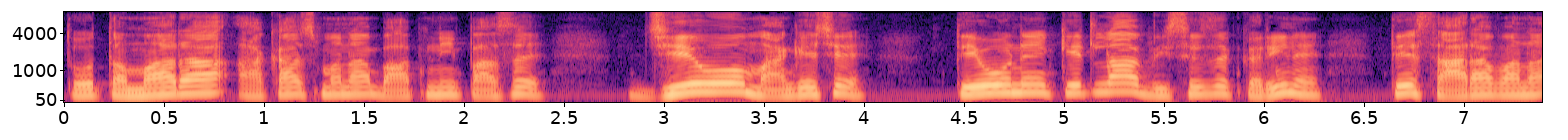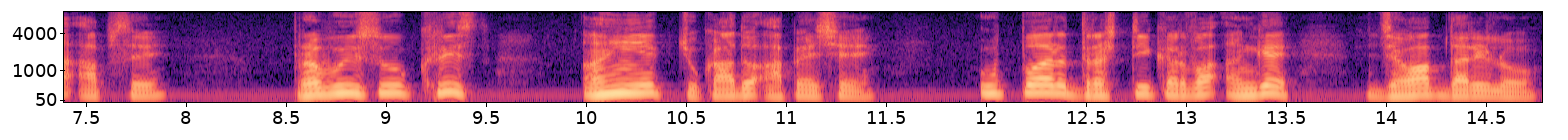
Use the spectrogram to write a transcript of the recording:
તો તમારા આકાશમાંના બાપની પાસે જેઓ માગે છે તેઓને કેટલા વિશેષ કરીને તે સારા વાના આપશે. પ્રભુ ઈસુ ખ્રિસ્ત અહીં એક ચુકાદો આપે છે. ઉપર દ્રષ્ટિ કરવા અંગે જવાબદારી લો.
